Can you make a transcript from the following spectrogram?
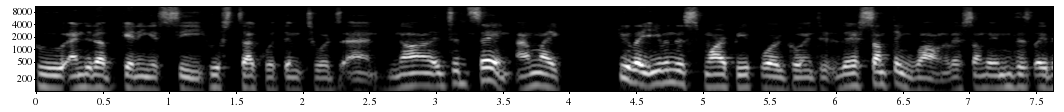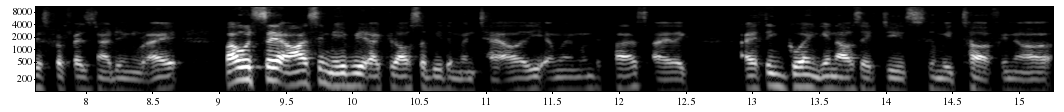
who ended up getting a C, who stuck with them towards the end. You know, it's insane. I'm like, dude, like even the smart people are going through. There's something wrong. There's something this like this professor's not doing right. But I would say honestly, maybe I could also be the mentality I'm in the class. I like I think going in, I was like, dude, it's gonna be tough. You know,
